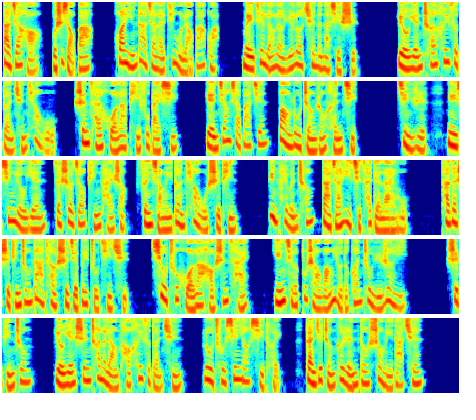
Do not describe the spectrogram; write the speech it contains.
大家好，我是小八，欢迎大家来听我聊八卦，每天聊聊娱乐圈的那些事。柳岩穿黑色短裙跳舞，身材火辣，皮肤白皙，脸将下巴尖暴露整容痕迹。近日，女星柳岩在社交平台上分享了一段跳舞视频，并配文称：“大家一起踩点来舞。”她在视频中大跳世界杯主题曲，秀出火辣好身材，引起了不少网友的关注与热议。视频中。柳岩身穿了两套黑色短裙，露出纤腰细腿，感觉整个人都瘦了一大圈。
